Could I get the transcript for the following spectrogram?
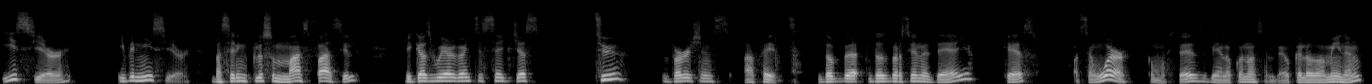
easier, even easier. Va a ser incluso más fácil because we are going to say just two versions of it. Do- ve- dos versiones de ello, que es was and were, como ustedes bien lo conocen, veo que lo dominan.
